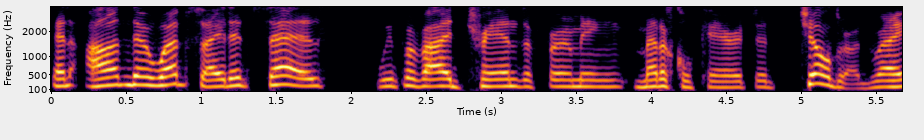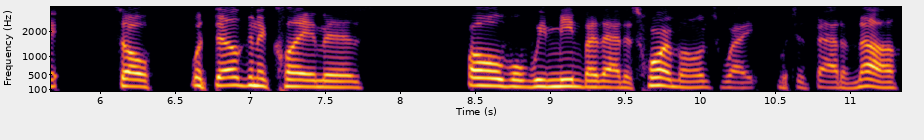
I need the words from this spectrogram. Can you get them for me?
And on their website, it says we provide trans affirming medical care to children, right? So what they're going to claim is, oh, what we mean by that is hormones, right? Which is bad enough,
